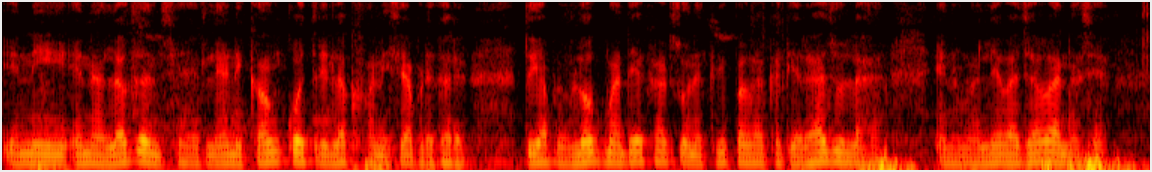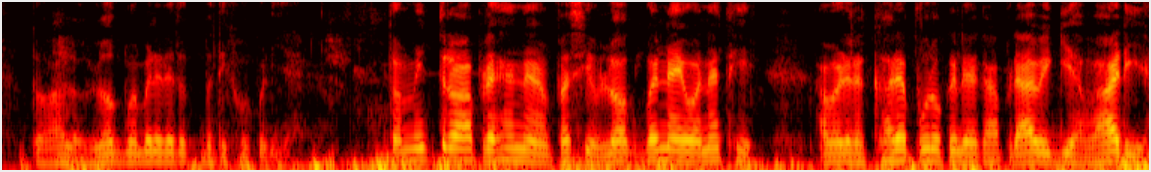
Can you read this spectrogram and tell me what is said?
એની, એના લગ્ન છે એટલે એની કંકોત્રી લખવાની છે આપણે ઘરે. તો એ આપણે વ્લોગમાં દેખાડશું અને કૃપાલ કાકા ત્યાં રાજુલા છે એને હમણાં લેવા જવાના છે. તો હાલો, વ્લોગમાં બને તો બધી ખબર પડી જાય. તો મિત્રો, આપણે હે ને, પછી વ્લોગ બનાવ્યો નથી. આપણે ઘરે પૂરો કરીને આપણે આવી ગયા વાડીએ.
